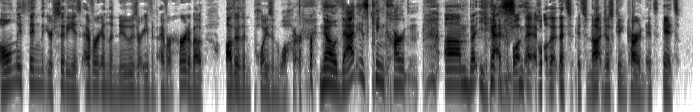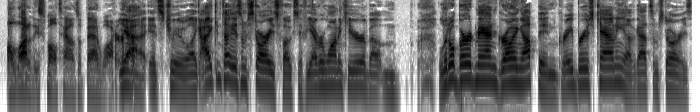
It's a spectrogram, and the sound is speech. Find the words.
only thing that your city has ever in the news or even ever heard about other than poison water. no, that is Kincardine. Um, but yes, well, that, well, that, that's it's not just Kincardine. It's it's a lot of these small towns with bad water. yeah, it's true. Like I can tell you some stories, folks. If you ever want to hear about Little Birdman growing up in Grey Bruce County. I've got some stories.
